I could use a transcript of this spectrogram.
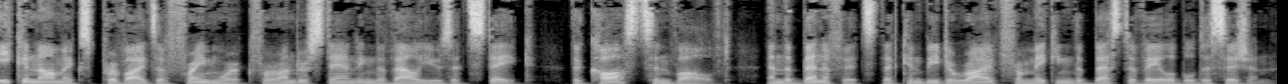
Economics provides a framework for understanding the values at stake, the costs involved, and the benefits that can be derived from making the best available decision.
